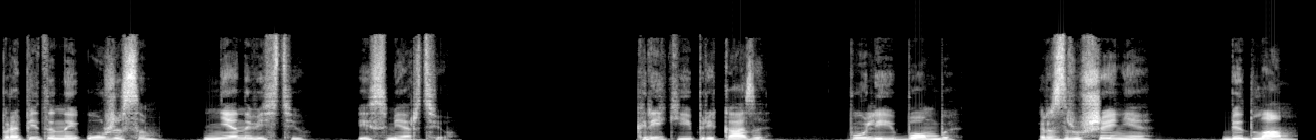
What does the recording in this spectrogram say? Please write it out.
пропитанный ужасом, ненавистью и смертью. Крики и приказы, пули и бомбы, разрушение, бедлам.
